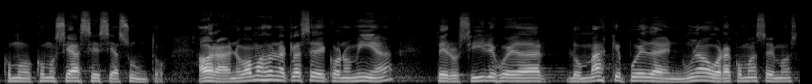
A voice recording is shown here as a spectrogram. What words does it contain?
Cómo, cómo se hace ese asunto. Ahora, no vamos a dar una clase de economía, pero sí les voy a dar lo más que pueda en una hora, como hacemos,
